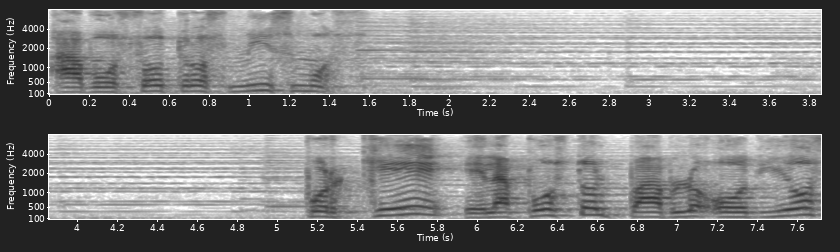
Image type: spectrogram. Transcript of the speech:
a vosotros mismos. ¿Por qué el apóstol Pablo o Dios,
